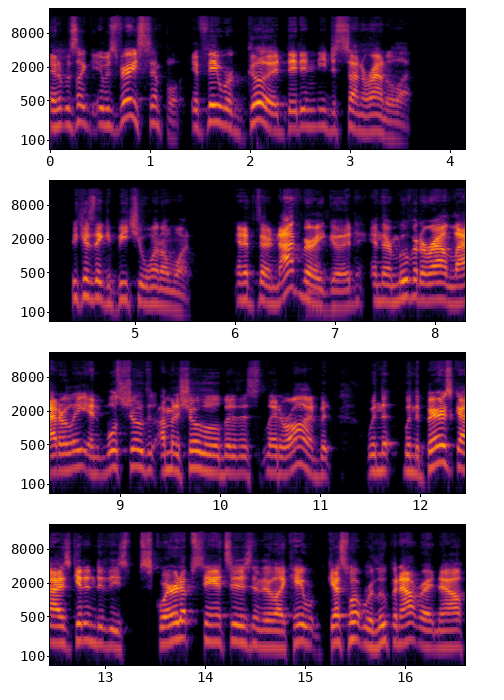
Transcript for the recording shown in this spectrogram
and it was like it was very simple. If they were good, they didn't need to stun around a lot because they could beat you one on one. And if they're not very good and they're moving around laterally, and we'll show that I'm going to show a little bit of this later on, but when the when the Bears guys get into these squared up stances and they're like, "Hey, guess what? We're looping out right now."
